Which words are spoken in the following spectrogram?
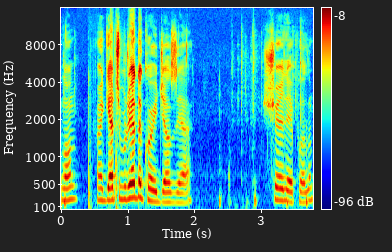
Lan. Ha, gerçi buraya da koyacağız ya. Şöyle yapalım.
